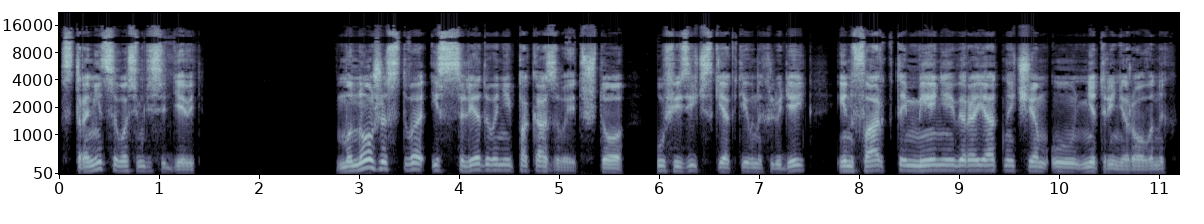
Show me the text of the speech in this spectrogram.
Страница 89. Множество исследований показывает, что у физически активных людей – инфаркты менее вероятны, чем у нетренированных,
